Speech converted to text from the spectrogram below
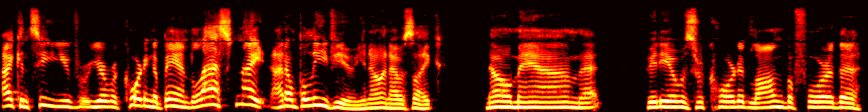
i can see you you're recording a band last night. I don't believe you you know? And i was like no ma'am. That video was recorded long before the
